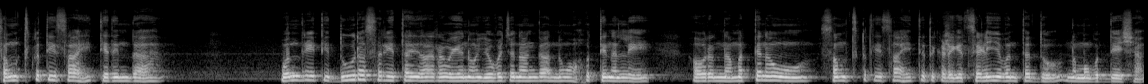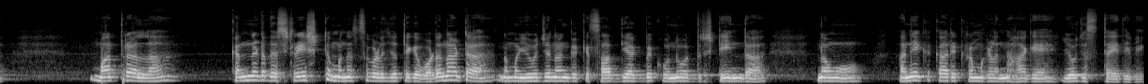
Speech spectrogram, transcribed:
ಸಂಸ್ಕೃತಿ ಸಾಹಿತ್ಯದಿಂದ ಒಂದು ರೀತಿ ದೂರ ಸರಿತಾರೋ ಏನೋ ಯುವಜನಾಂಗ ಅನ್ನುವ ಹೊತ್ತಿನಲ್ಲಿ ಅವರನ್ನು ಮತ್ತೆ ನಾವು ಸಂಸ್ಕೃತಿ ಸಾಹಿತ್ಯದ ಕಡೆಗೆ ಸೆಳೆಯುವಂಥದ್ದು ನಮ್ಮ ಉದ್ದೇಶ. ಮಾತ್ರ ಅಲ್ಲ ಕನ್ನಡದ ಶ್ರೇಷ್ಠ ಮನಸ್ಸುಗಳ ಜೊತೆಗೆ ಒಡನಾಟ ನಮ್ಮ ಯೋಜನಾಂಗಕ್ಕೆ ಸಾಧ್ಯ ಆಗಬೇಕು ಅನ್ನುವ ದೃಷ್ಟಿಯಿಂದ ನಾವು ಅನೇಕ ಕಾರ್ಯಕ್ರಮಗಳನ್ನು ಹಾಗೆ ಯೋಜಿಸ್ತಾ ಇದ್ದೀವಿ.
